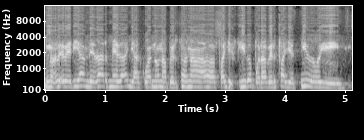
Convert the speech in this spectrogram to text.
no deberían de dar medallas cuando una persona ha fallecido por haber fallecido y,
